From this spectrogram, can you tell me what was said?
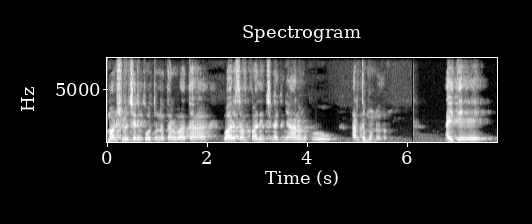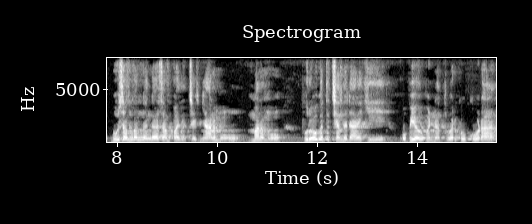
మనుషులు చనిపోతున్న తర్వాత వారు సంపాదించిన జ్ఞానముకు అర్థం ఉండదు అయితే భూ సంబంధంగా సంపాదించే జ్ఞానము మనము పురోగతి చెందడానికి ఉపయోగపడినంత వరకు కూడా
